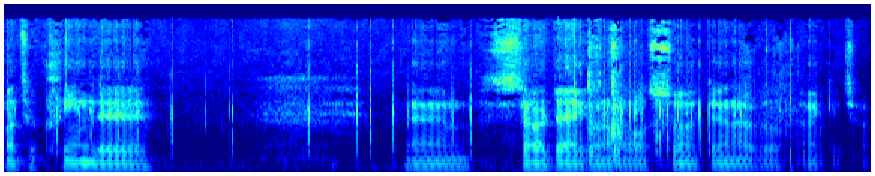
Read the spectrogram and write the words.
want to clean the um, star diagonal also then I will pack it up.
